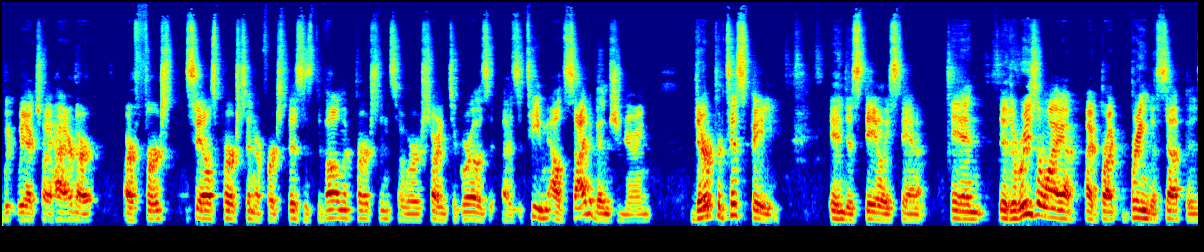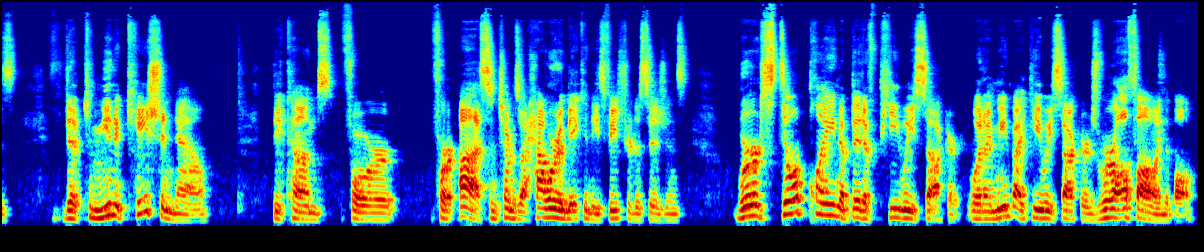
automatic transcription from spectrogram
we, we actually hired our our first salesperson, our first business development person. So we're starting to grow as, as a team outside of engineering. They're participating in this daily stand up. And the, reason why I, I bring this up is the communication now becomes for for us in terms of how are we're making these feature decisions. We're still playing a bit of pee wee soccer. What I mean by pee wee soccer is we're all following the ball.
